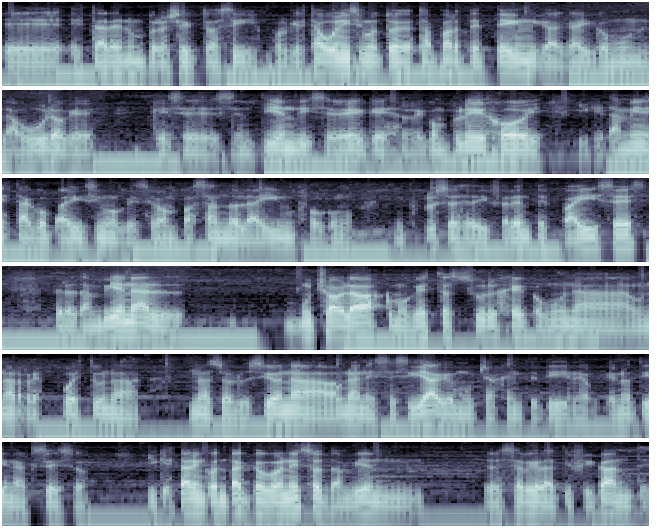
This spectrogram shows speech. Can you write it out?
estar en un proyecto así, porque está buenísimo toda esta parte técnica, que hay como un laburo que, que se, entiende y se ve que es re complejo y, que también está copadísimo que se van pasando la info, como incluso desde diferentes países, pero también al mucho hablabas como que esto surge como una, respuesta, una, solución a una necesidad que mucha gente tiene o que no tiene acceso. Y que estar en contacto con eso también debe ser gratificante.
